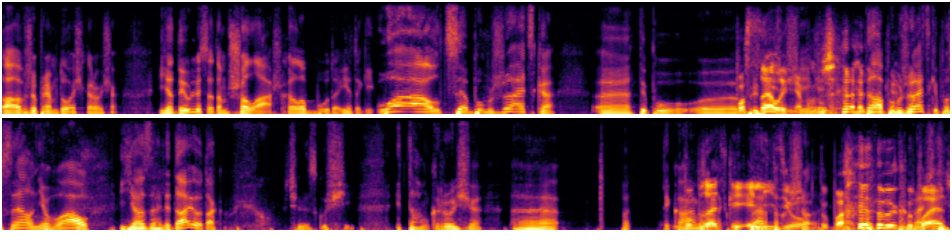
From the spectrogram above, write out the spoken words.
А, вже прям дощ, коротше. Я дивлюся, там шалаш, халабуда. І я такий, вау, це бомжацька. Е, типу, е, Поселення, прибіжище якесь». може. Да, бомжацьке поселення, вау. І я заглядаю отак через кущі. І там, коротше, е, Ватикану, Бомжацький елізіум, тупо викупаєш.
